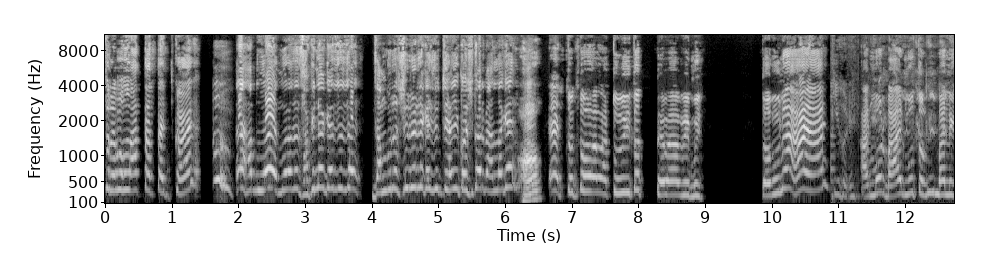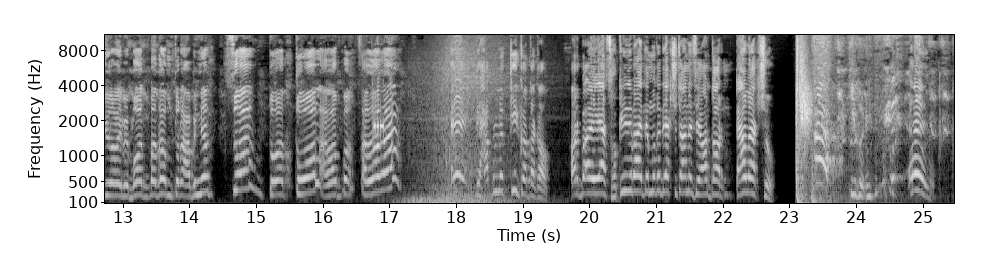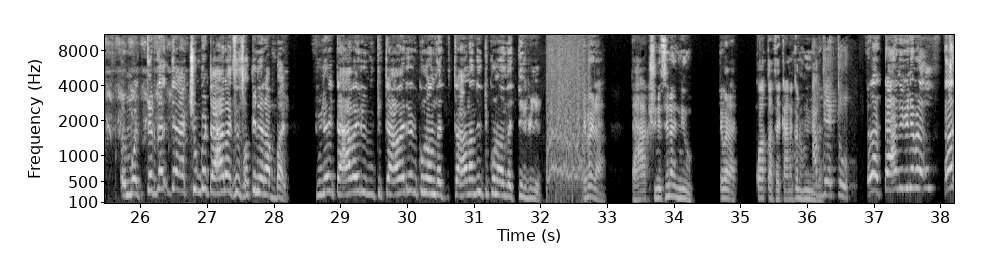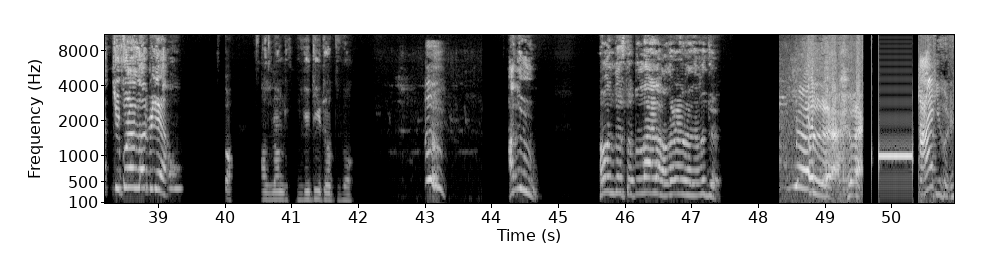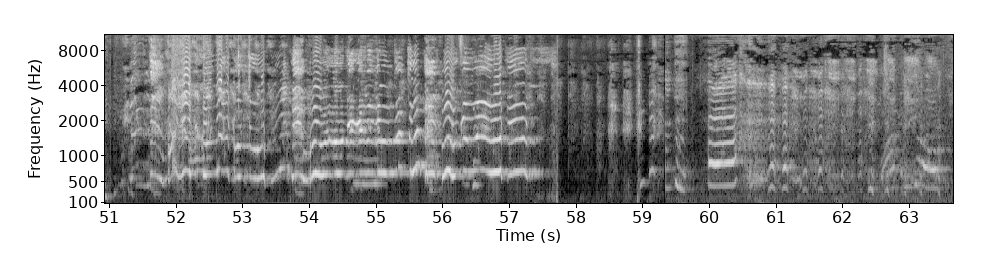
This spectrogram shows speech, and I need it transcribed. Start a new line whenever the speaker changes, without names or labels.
তোর আমার লাত তাত তাত কয়?
এ হাবলু এ মোরা যে ছকি না গেছে যে জাম্বুরা শুরু রেখে তুই এই কষ্ট কর ভালো লাগে?
এ তো তো তুই তো দেবাবি মুই তবু না আয় আয়। আর মোর ভাই মু তোর মানে বদ বাদাম তোর আবি না চ তোর তোল আলাপ আলাদা।
এ তুই হাবলু কি কথা কাও? আর ভাই ভাইদের মধ্যে একশো টাকা আছে আর ধর তাহলে একশো। একশো টায়ার আছে ছকিনের আব্বাই তুই এই টায়ারের টায়ারের কোন টাকা না দিই তুই কোন যাচ্ছিস বিয়ে এবার টাকা শুনেছি না নিউ? এবার কথা থেকে কান কান শুনি এবার টাকা নিবি না এবার তুই কোন লড়বি না। আল্লাহ দিদি দিব। হাবলু হন দোস্ত তো লাইলা Off you go.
